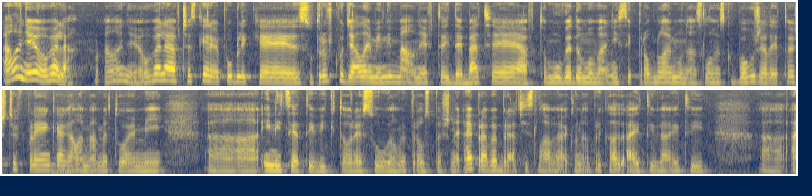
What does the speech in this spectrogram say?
Ale nie oveľa. Ale nie oveľa. V Českej republike sú trošku ďalej minimálne v tej debate a v tom uvedomovaní si problému na Slovensku. Bohužiaľ je to ešte v plienkach, mm. ale máme tu aj my a, iniciatívy, ktoré sú veľmi prospešné aj práve v Bratislave, ako napríklad IT v IT a, a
